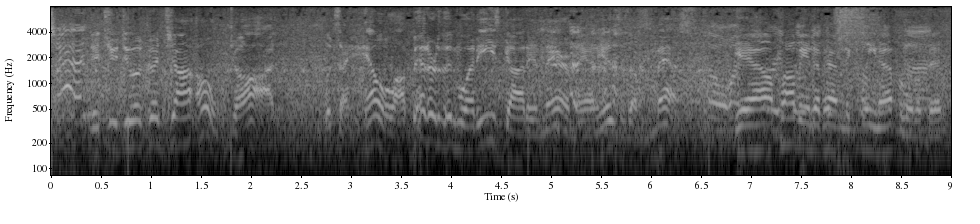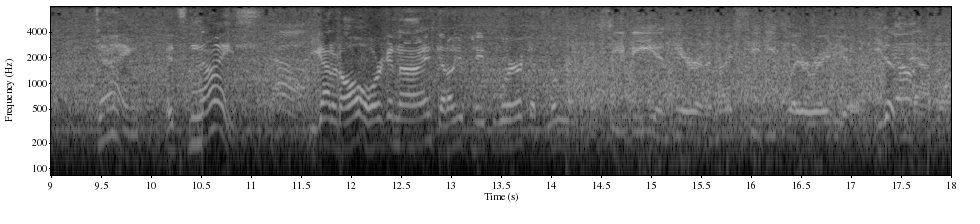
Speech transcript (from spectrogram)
Should. Did you do a good job? Oh God, looks a hell of a lot better than what he's got in there, man. His is a mess. Oh, yeah, I'll probably end up having to clean up a little bit. Dang, it's nice. Yeah. You got it all organized, got all your paperwork, got a little CB in here and a nice CD player radio. He doesn't yeah. have one.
